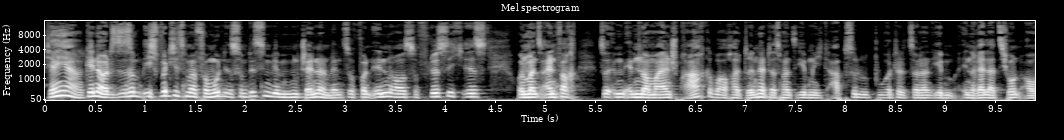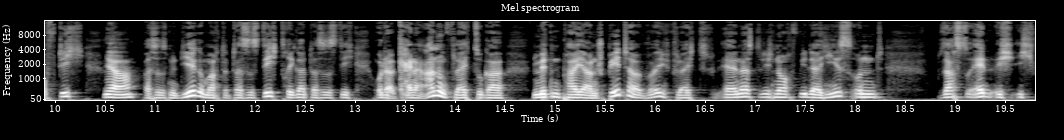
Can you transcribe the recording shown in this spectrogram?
Ja, ja, genau. Das ist so, ich würde jetzt mal vermuten, ist so ein bisschen wie mit dem Gendern, wenn es so von innen raus so flüssig ist und man es einfach so im, im, normalen Sprachgebrauch halt drin hat, dass man es eben nicht absolut beurteilt, sondern eben in Relation auf dich. Ja. Was es mit dir gemacht hat, dass es dich triggert, dass es dich, oder keine Ahnung, vielleicht sogar mit ein paar Jahren später, vielleicht erinnerst du dich noch, wie der hieß und sagst du, ey, ich, ich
